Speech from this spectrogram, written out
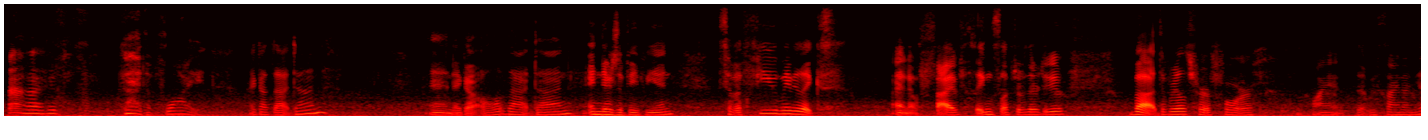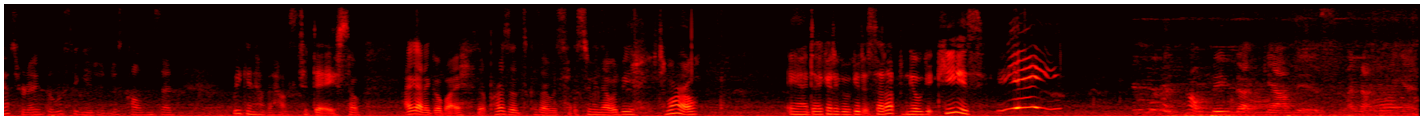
9.45. God, the fly. I got that done. And I got all of that done. And there's a Vivian. Just have a few, maybe like, I don't know, five things left over there to do. But the realtor for the client that we signed on yesterday, the listing agent just called and said, we can have the house today. So I got to go buy their presents because I was assuming that would be tomorrow. And I got to go get it set up and go get keys. Yay! Look how big that gap is. I'm not doing it.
